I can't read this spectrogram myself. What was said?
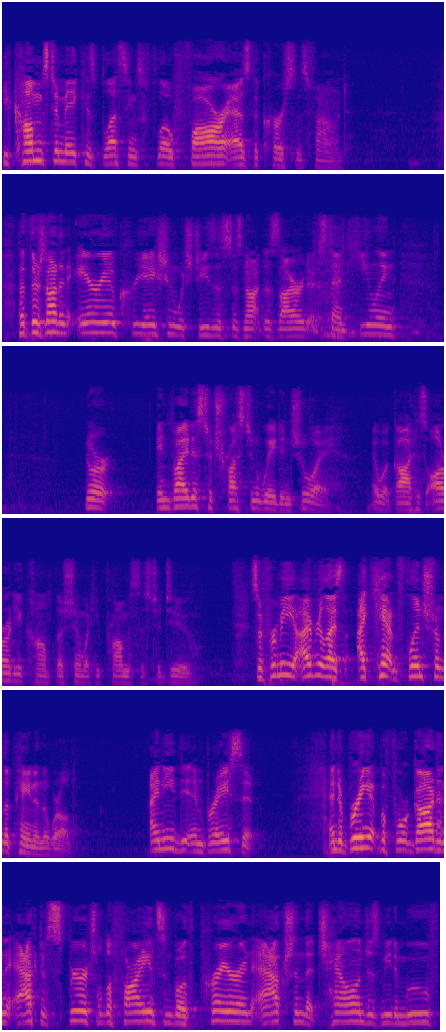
He comes to make his blessings flow far as the curse is found. That there's not an area of creation which Jesus does not desire to extend healing, nor invite us to trust and wait in joy at what God has already accomplished and what he promises to do. So for me, I realized I can't flinch from the pain in the world. I need to embrace it and to bring it before God in an act of spiritual defiance in both prayer and action that challenges me to move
